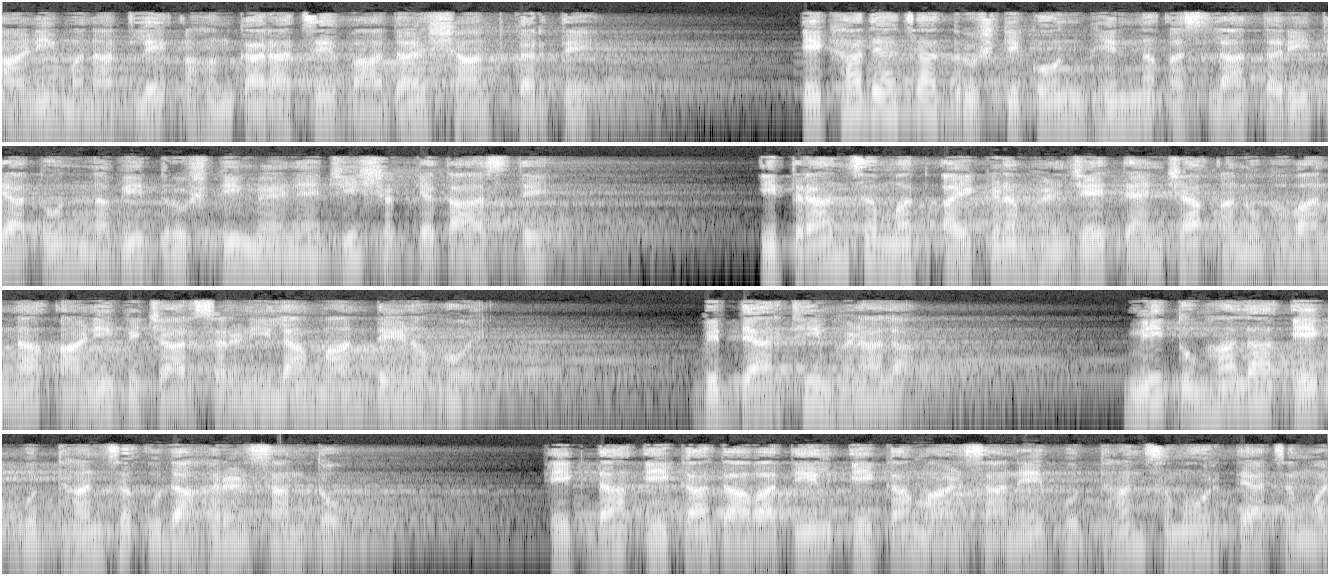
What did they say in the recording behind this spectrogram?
आणि मनातले अहंकाराचे वादळ शांत करते. एखाद्याचा दृष्टिकोन भिन्न असला तरी त्यातून नवी दृष्टी मिळण्याची शक्यता असते. इतरांचं मत ऐकणं म्हणजे त्यांच्या अनुभवांना आणि विचारसरणीला मान देणं होय. विद्यार्थी म्हणाला मी तुम्हाला एक बुद्धांचं उदाहरण सांगतो. एकदा एका गावातील एका माणसाने बुद्धांसमोर त्याचं मत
